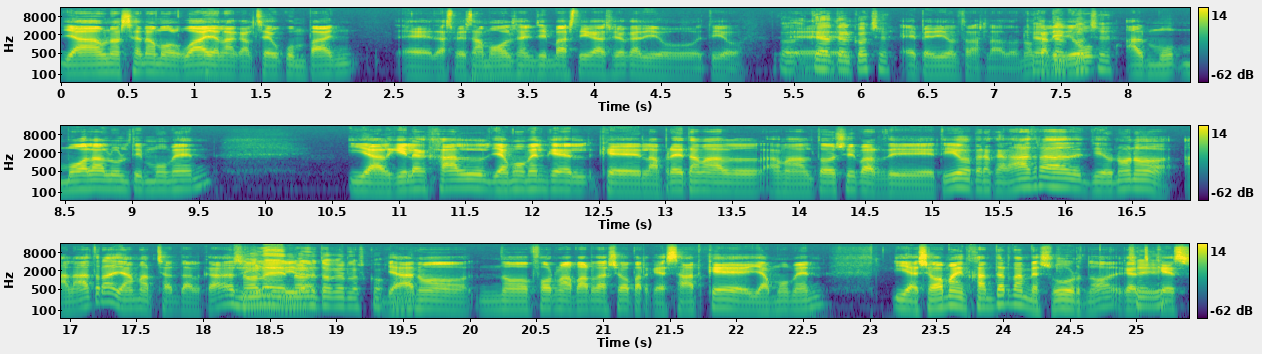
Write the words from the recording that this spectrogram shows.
hi ha una escena molt guai en la que el seu company, eh, després de molts anys d'investigació, que diu, tio... Eh, Quédate el cotxe. He pedido el traslado, no? Quédate que li diu mo- molt a l'últim moment i el Gyllenhaal hi ha un moment que, que l'apreta amb, el, amb el Toshi per dir tio, però que l'altre... Diu, no, no, a l'altre ja ha marxat del cas No i le- oblida't. no le toques los cojones. Ja no, no forma part d'això perquè sap que hi ha un moment i això a Mindhunter també surt, no? Que, que, és,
